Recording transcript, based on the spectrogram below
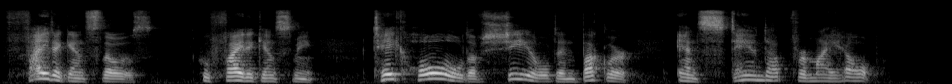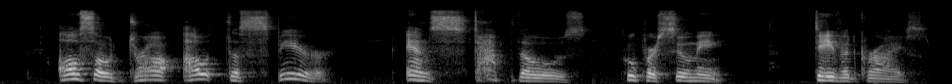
Fight against those who fight against me. Take hold of shield and buckler and stand up for my help. Also, draw out the spear and stop those who pursue me. David cries,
